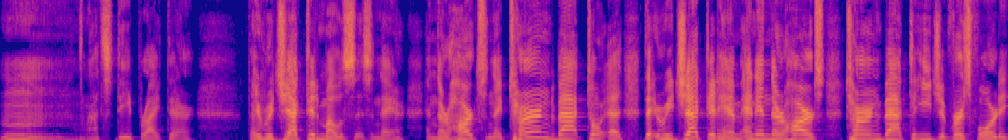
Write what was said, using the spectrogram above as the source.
Hmm, that's deep right there. They rejected Moses in their, in their hearts and they turned back to, uh, they rejected him and in their hearts turned back to Egypt. Verse 40.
